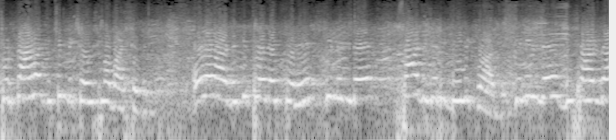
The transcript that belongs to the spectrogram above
kurtarmak için bir çalışma başladık. Oralardaki tuvaletleri kiminde sadece bir delik vardı, kiminde dışarıda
